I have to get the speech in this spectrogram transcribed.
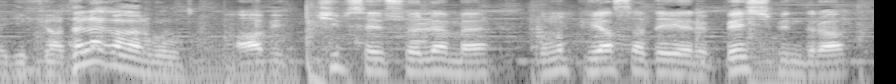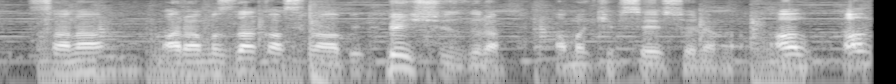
Peki fiyatı ne kadar bunun? Abi kimseye söyleme. Bunun piyasa değeri 5000 lira. Sana aramızda kalsın abi 500 lira. Ama kimseye söyleme. Al al.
